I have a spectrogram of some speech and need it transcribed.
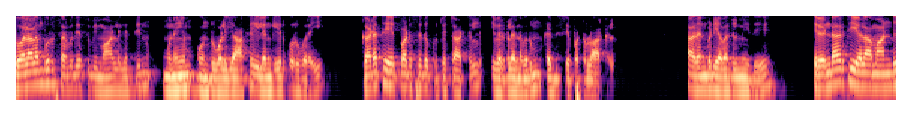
கோலாலம்பூர் சர்வதேச விமான நிலையத்தின் முனையம் ஒன்று வழியாக இலங்கையர் ஒருவரை கடத்த ஏற்பாடு செய்த குற்றச்சாட்டில் இவர்கள் அனைவரும் கைது செய்யப்பட்டுள்ளார்கள். அதன்படி அவர்கள் மீது இரண்டாயிரத்தி ஏழாம் ஆண்டு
